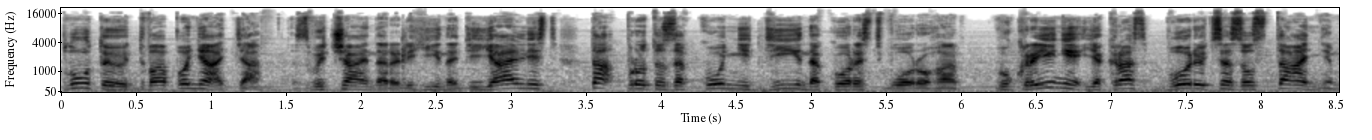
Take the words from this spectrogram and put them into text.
плутають два поняття: звичайна релігійна діяльність та протизаконні дії на користь ворога. В Україні якраз борються з останнім,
